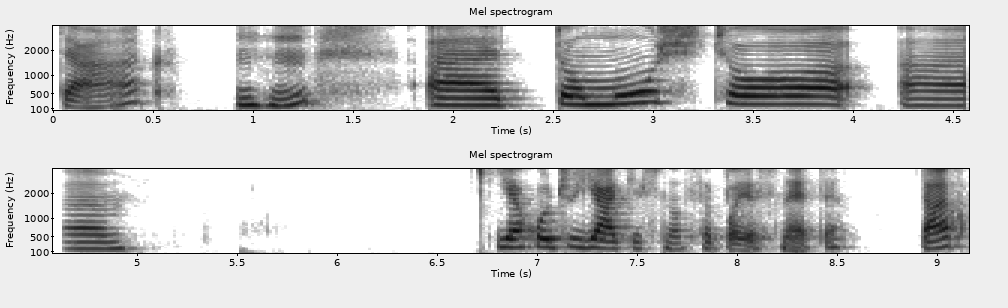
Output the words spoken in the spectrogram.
Так. Угу. Е, Тому що е, я хочу якісно все пояснити. Так,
